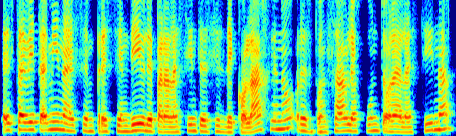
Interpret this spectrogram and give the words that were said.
Esta vitamina es imprescindible para la síntesis de colágeno, responsable junto a la elastina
